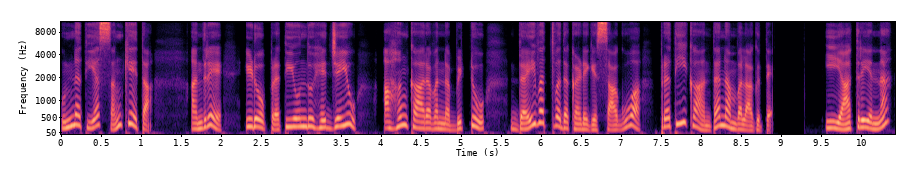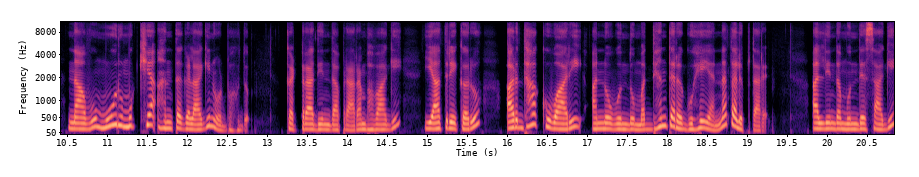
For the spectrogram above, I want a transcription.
ಉನ್ನತಿಯ ಸಂಕೇತ. ಅಂದ್ರೆ ಇಡೋ ಪ್ರತಿಯೊಂದು ಹೆಜ್ಜೆಯೂ ಅಹಂಕಾರವನ್ನ ಬಿಟ್ಟು ದೈವತ್ವದ ಕಡೆಗೆ ಸಾಗುವ ಪ್ರತೀಕ ಅಂತ ನಂಬಲಾಗುತ್ತೆ. ಈ ಯಾತ್ರೆಯನ್ನ ನಾವು ಮೂರು ಮುಖ್ಯ ಹಂತಗಳಾಗಿ ನೋಡಬಹುದು. ಕಟ್ರಾದಿಂದ ಪ್ರಾರಂಭವಾಗಿ ಯಾತ್ರಿಕರು ಅರ್ಧಾಕುವಾರಿ ಅನ್ನೋ ಒಂದು ಮಧ್ಯಂತರ ಗುಹೆಯನ್ನ ತಲುಪ್ತಾರೆ. ಅಲ್ಲಿಂದ ಮುಂದೆ ಸಾಗಿ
